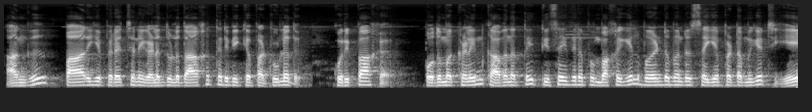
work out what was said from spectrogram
அங்கு பாரிய பிரச்சனை எழுந்துள்ளதாக தெரிவிக்கப்பட்டுள்ளது. குறிப்பாக பொதுமக்களின் கவனத்தை திசை திருப்பும் வகையில் வேண்டுமென்று செய்யப்பட்ட முயற்சியே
